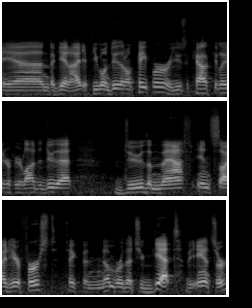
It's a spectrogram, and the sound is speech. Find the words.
And again, I, if you want to do that on paper or use a calculator, if you're allowed to do that, do the math inside here first. Take the number that you get, the answer,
